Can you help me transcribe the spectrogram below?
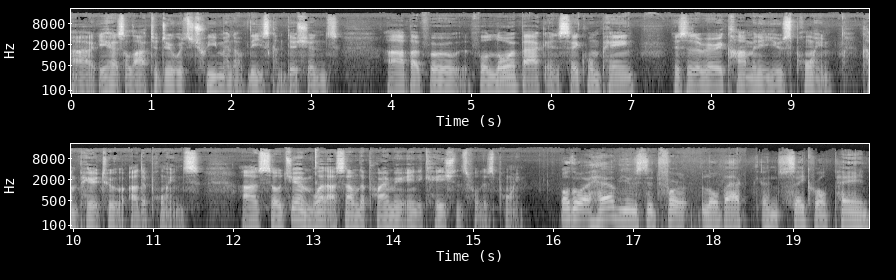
uh, it has a lot to do with treatment of these conditions. Uh, but for for lower back and sacrum pain, this is a very commonly used point compared to other points. Uh, so, Jim, what are some of the primary indications for this point? Although I have used it for low back and sacral pain,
